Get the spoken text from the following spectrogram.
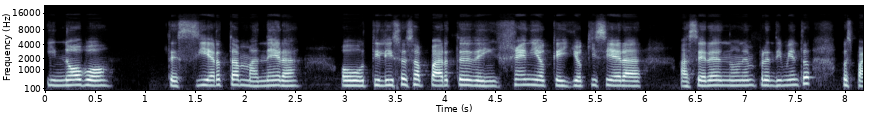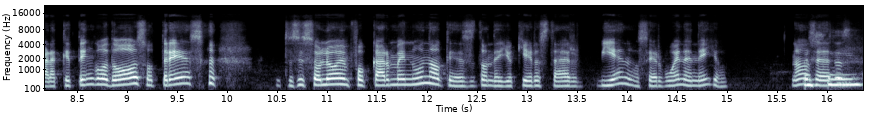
innovo de cierta manera o utilizo esa parte de ingenio que yo quisiera hacer en un emprendimiento, pues para qué tengo dos o tres. Entonces solo enfocarme en uno, que es donde yo quiero estar bien o ser buena en ello. ¿No? O sea, sí.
